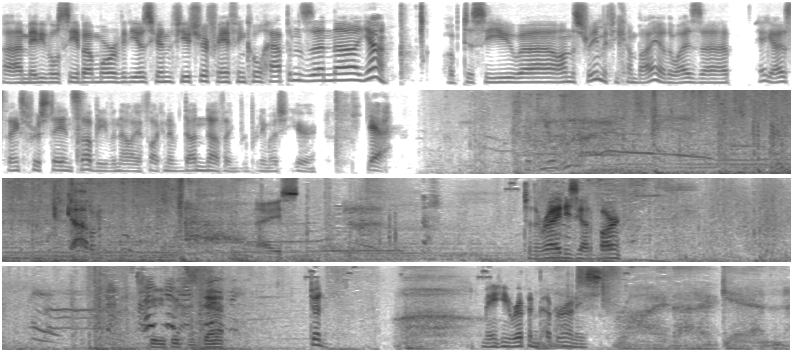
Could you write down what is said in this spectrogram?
uh, maybe we'll see about more videos here in the future if anything cool happens. And uh, yeah, hope to see you on the stream if you come by. Otherwise, hey guys, thanks for staying subbed, even though I fucking have done nothing for pretty much a year. Yeah. Got him. Nice. To the right, he's got a bar. Good, he puts his down. Good. May he rip in pepperonis. Let's try that again.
